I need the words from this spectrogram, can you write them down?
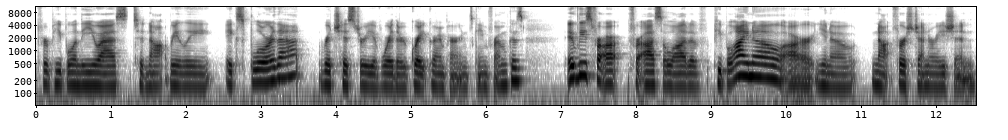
for people in the US to not really explore that rich history of where their great grandparents came from because at least for our, for us a lot of people I know are, you know, not first generation.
